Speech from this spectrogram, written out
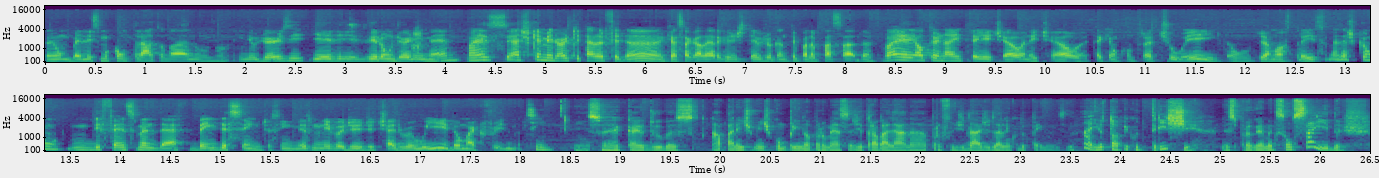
ganhou um belíssimo contrato lá no, no, em New Jersey, e ele virou um journeyman. Mas acho que é melhor que Tyler Fedan, que essa galera que a gente teve jogando temporada passada. Vai alternar entre AHL e NHL, até que é um contrato two-way, então já mostra isso. Mas acho que é um, um defenseman death bem decente, assim, mesmo nível de, de Chad Reed ou Mark Friedman. Sim. Isso é Kyle Dubas aparentemente cumprindo a promessa de trabalhar na profundidade do elenco do Penguins. Né? Ah, e o tópico triste nesse programa que são saídas.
